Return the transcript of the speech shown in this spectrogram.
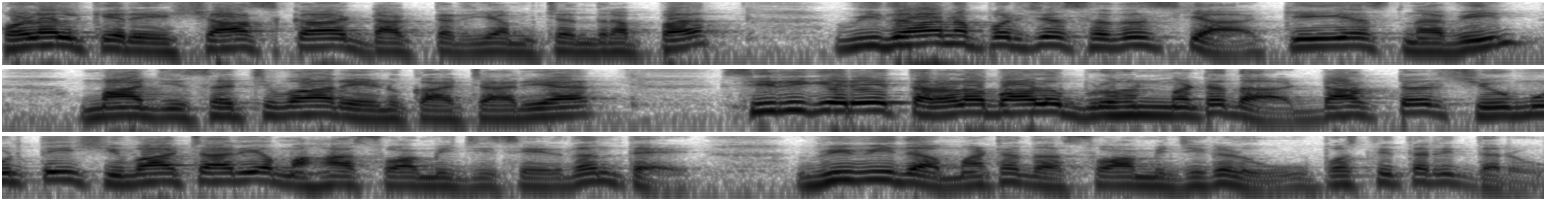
ಹೊಳಲ್ಕೆರೆ ಶಾಸಕ ಡಾಕ್ಟರ್ ಎಂ ಚಂದ್ರಪ್ಪ, ವಿಧಾನ ಪರಿಷತ್ ಸದಸ್ಯ ಕೆಎಸ್ ನವೀನ್, ಮಾಜಿ ಸಚಿವ ರೇಣುಕಾಚಾರ್ಯ ಸಿರಿಗೆರೆ ತರಳಬಾಳು ಬೃಹನ್ಮಠದ ಡಾಕ್ಟರ್ ಶಿವಮೂರ್ತಿ ಶಿವಾಚಾರ್ಯ ಮಹಾಸ್ವಾಮೀಜಿ ಸೇರಿದಂತೆ ವಿವಿಧ ಮಠದ ಸ್ವಾಮೀಜಿಗಳು ಉಪಸ್ಥಿತರಿದ್ದರು.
